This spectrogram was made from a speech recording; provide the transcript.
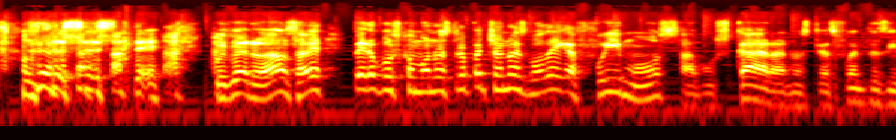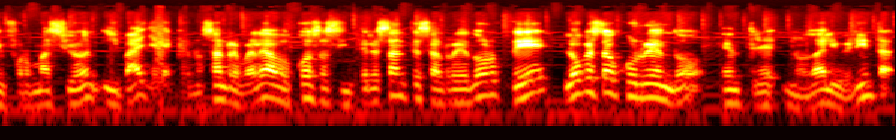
Entonces, este, pues bueno, vamos a ver. Pero pues como nuestro pecho no es bodega, fuimos a buscar a nuestras fuentes de información y vaya que nos han revelado cosas interesantes alrededor de lo que está ocurriendo entre Nodal y Belinda.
